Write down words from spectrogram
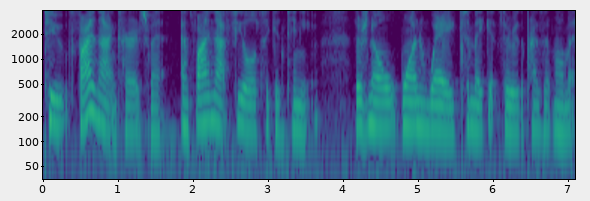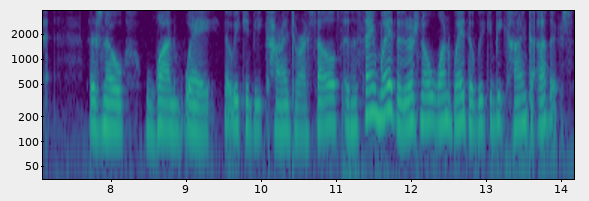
to find that encouragement and find that fuel to continue. There's no one way to make it through the present moment. There's no one way that we can be kind to ourselves in the same way that there's no one way that we can be kind to others.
